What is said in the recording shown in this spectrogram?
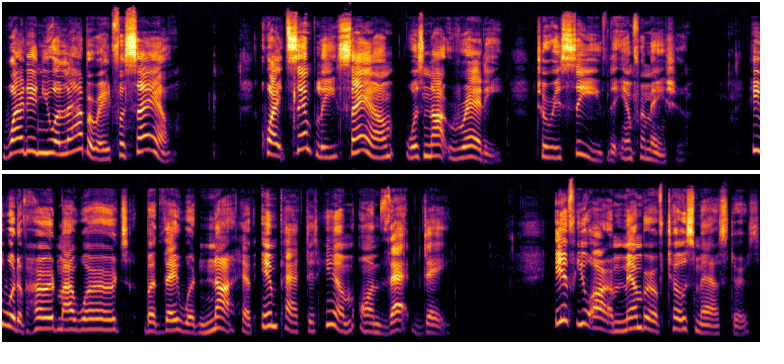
why didn't you elaborate for Sam? Quite simply, Sam was not ready to receive the information. He would have heard my words, but they would not have impacted him on that day. If you are a member of Toastmasters,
